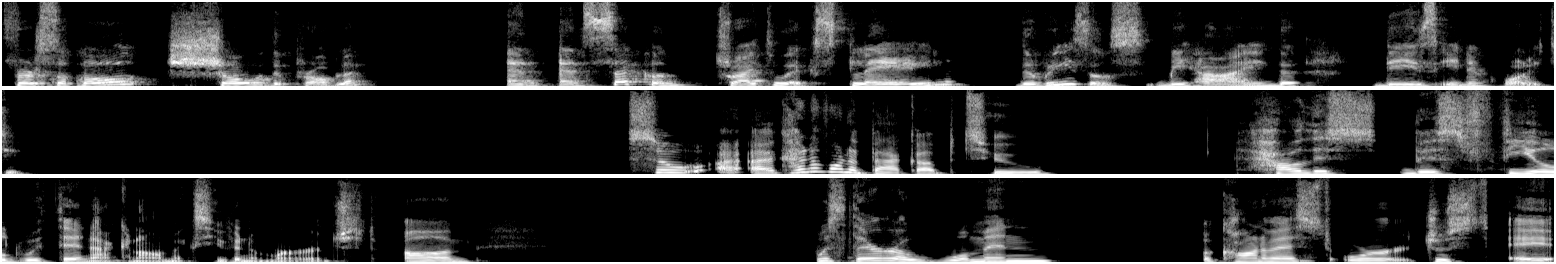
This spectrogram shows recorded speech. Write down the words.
first of all, show the problem. And, and second, try to explain the reasons behind this inequality. So I, I kind of want to back up to how this this field within economics even emerged. Um, was there a woman economist or just a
